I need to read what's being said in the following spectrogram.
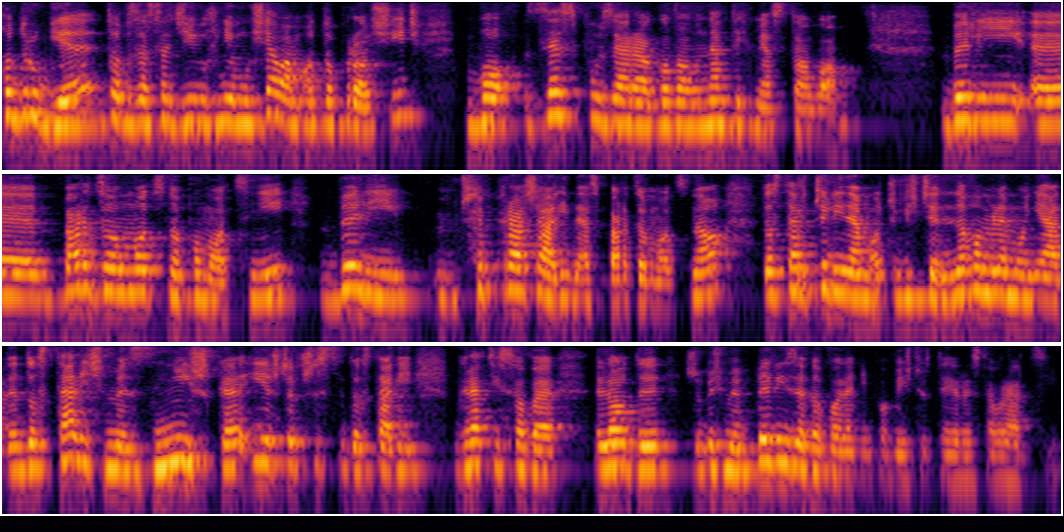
po drugie, to w zasadzie już nie musiałam o to prosić, bo zespół zareagował natychmiastowo byli e, bardzo mocno pomocni, byli, przepraszali nas bardzo mocno, dostarczyli nam oczywiście nową lemoniadę, dostaliśmy zniżkę i jeszcze wszyscy dostali gratisowe lody, żebyśmy byli zadowoleni po wyjściu z tej restauracji.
